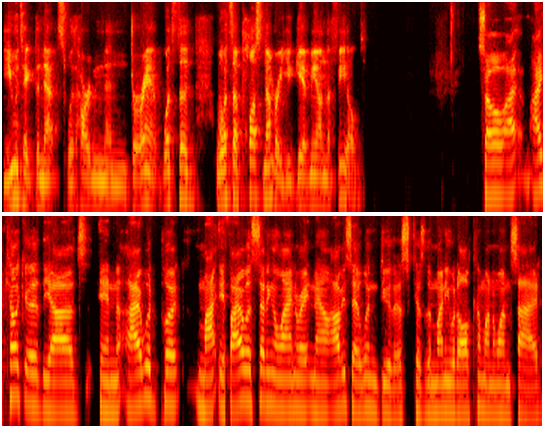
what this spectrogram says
you would take the Nets with Harden and Durant. What's the what's a plus number you give me on the field? So I, I calculated the odds and I would put my if I was setting a line right now, obviously I wouldn't do this because the money would all come on one side.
